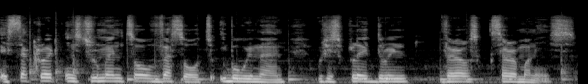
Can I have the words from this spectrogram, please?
a sacred instrumental vessel to Igbo women, which is played during various ceremonies.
